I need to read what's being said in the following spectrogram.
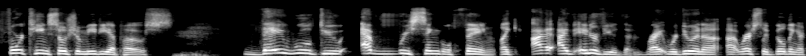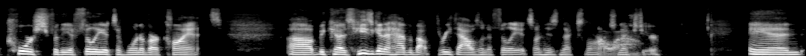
14 social media posts. They will do every single thing. Like I, I've interviewed them, right? We're doing a, uh, we're actually building a course for the affiliates of one of our clients uh, because he's going to have about 3,000 affiliates on his next launch oh, wow. next year. And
